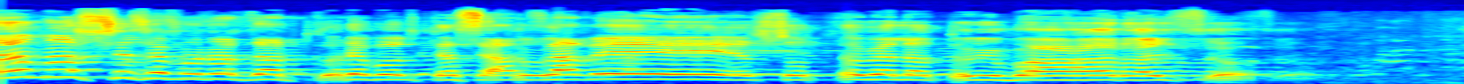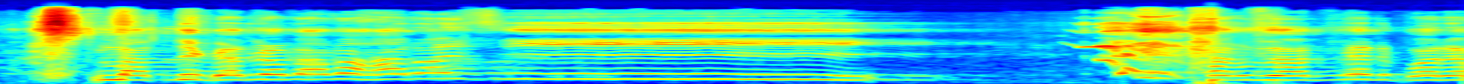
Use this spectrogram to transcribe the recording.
নামাজ শেষে মোনাজাত করে বলতেছে, আল্লাহ রে, ছোট্টবেলা তুমি হারাইছো। মাতৃগর্ভে পরে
